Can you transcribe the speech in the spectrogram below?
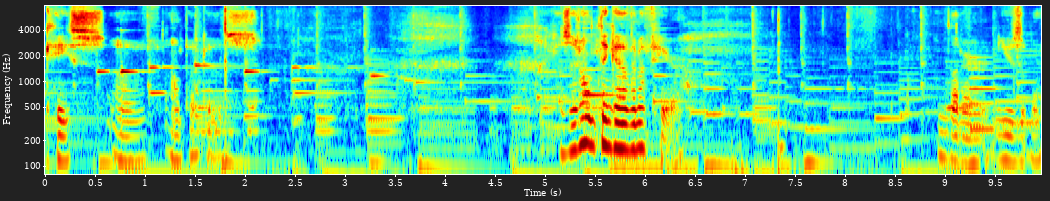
case of alpacas. Because I don't think I have enough here that are usable.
